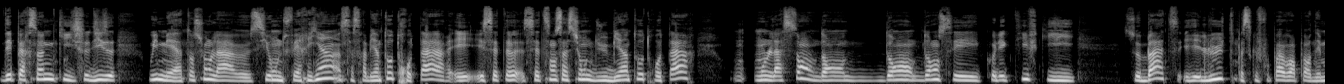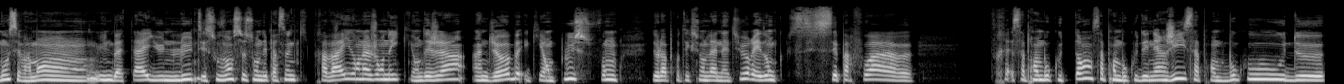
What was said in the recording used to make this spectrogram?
des personnes qui se disent oui, mais attention là, euh, si on ne fait rien, ça sera bientôt trop tard. Et, et cette, cette sensation du bientôt trop tard, on, on la sent dans dans dans ces collectifs qui se battent et luttent, parce qu'il faut pas avoir peur des mots, c'est vraiment une bataille, une lutte. Et souvent, ce sont des personnes qui travaillent dans la journée, qui ont déjà un job et qui en plus font de la protection de la nature. Et donc, c'est parfois, euh, ça prend beaucoup de temps, ça prend beaucoup d'énergie, ça prend beaucoup de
